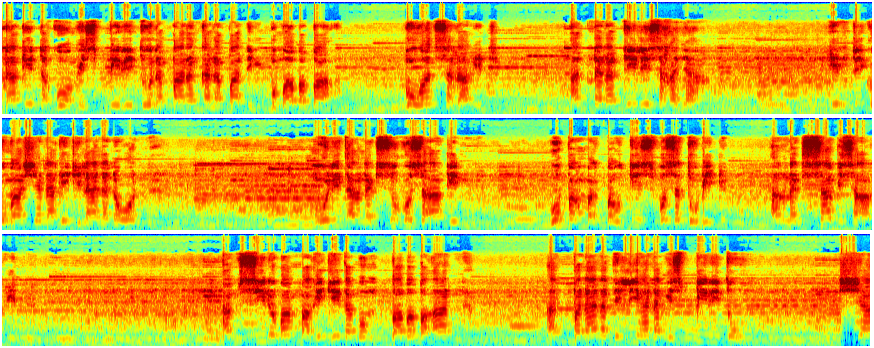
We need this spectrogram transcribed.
Nakita ko ang espiritu na parang kalapating bumababa buhat sa langit at nanatili sa kanya. Hindi ko nga siya nakikilala noon. Ngunit ang nagsugo sa akin upang magbautismo sa tubig ang nagsabi sa akin, Ang sino bang makikita mong bababaan at pananatilihan ng espiritu siya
